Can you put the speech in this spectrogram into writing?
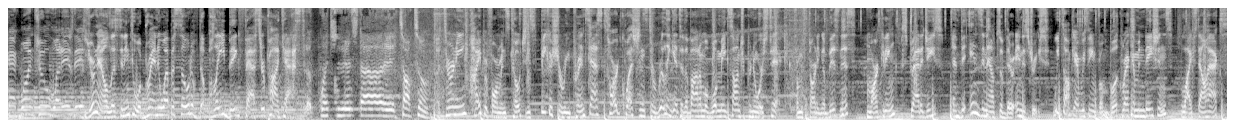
Microphone check one, two. What is this? You're now listening to a brand new episode of the Play Big Faster podcast. Look what you done started. Talk to him. Attorney, high performance coach, and speaker Cherie Prince asks hard questions to really get to the bottom of what makes entrepreneurs tick. From starting a business, marketing, strategies, and the ins and outs of their industries. We talk everything from book recommendations, lifestyle hacks,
